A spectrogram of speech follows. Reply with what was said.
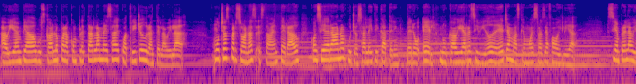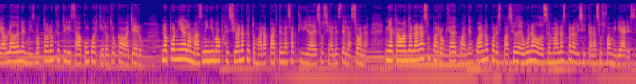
había enviado a buscarlo para completar la mesa de cuatrillo durante la velada. Muchas personas, estaba enterado, consideraban orgullosa a Lady Catherine, pero él nunca había recibido de ella más que muestras de afabilidad. Siempre le había hablado en el mismo tono que utilizaba con cualquier otro caballero. No ponía la más mínima objeción a que tomara parte en las actividades sociales de la zona, ni a que abandonara su parroquia de cuando en cuando por espacio de una o dos semanas para visitar a sus familiares.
